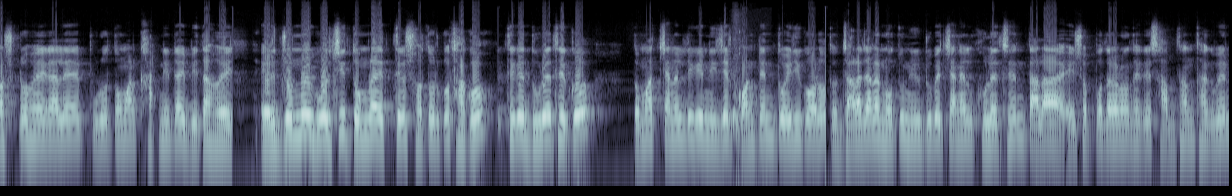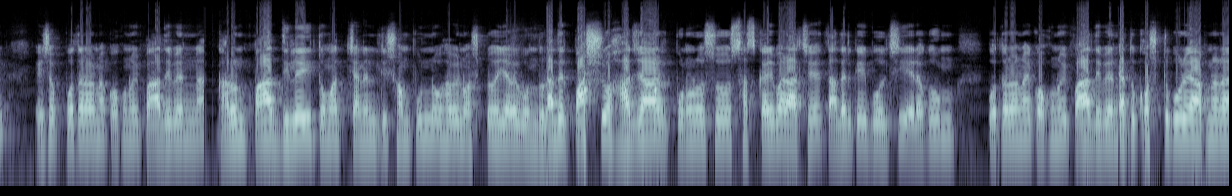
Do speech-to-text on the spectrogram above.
নষ্ট হয়ে গেলে পুরো তোমার খাটনিটাই বৃথা হয়ে। এর জন্যই বলছি তোমরা এর থেকে সতর্ক থাকো, এর থেকে দূরে থেকো তোমার চ্যানেলটিকে নিজের কন্টেন্ট তৈরি করো। তো যারা যারা নতুন ইউটিউবে চ্যানেল খুলেছেন, তারা এইসব প্রতারণা থেকে সাবধান থাকবেন। এইসব প্রতারণা কখনোই পা দেবেন না। কারণ পা দিলেই তোমার চ্যানেলটি সম্পূর্ণভাবে নষ্ট হয়ে যাবে বন্ধু তাদের পাঁচশো, হাজার, পনেরোশো সাবস্ক্রাইবার আছে, তাদেরকেই বলছি, এরকম প্রতারণায় কখনোই পা দেবেন এত কষ্ট করে আপনারা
